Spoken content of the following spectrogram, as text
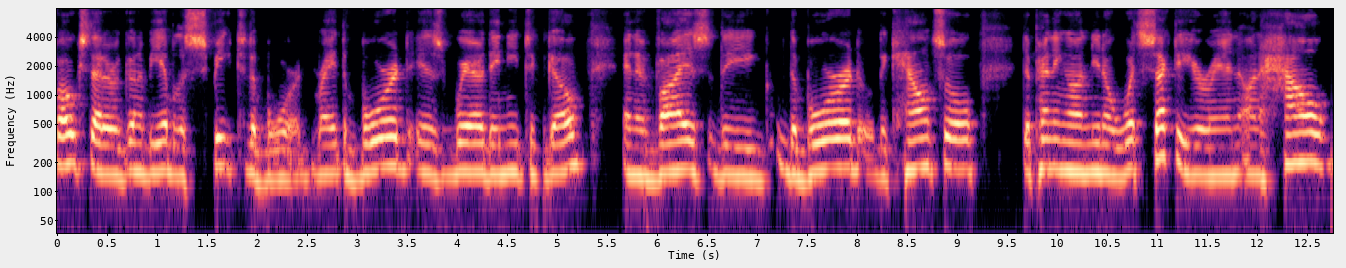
folks that are going to be able to speak to the board right the board is where they need to go and advise the the board the council depending on you know what sector you're in on how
